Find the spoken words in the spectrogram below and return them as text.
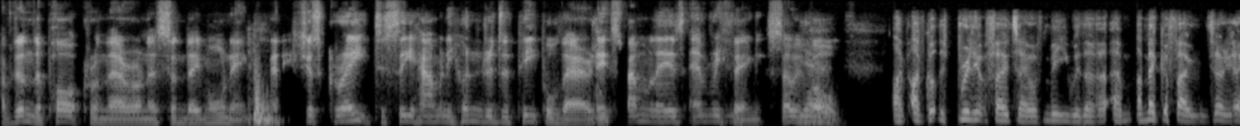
I've done the park run there on a Sunday morning, and it's just great to see how many hundreds of people there and it's families, everything. It's so involved. I've I've got this brilliant photo of me with a um, a megaphone, so you know,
